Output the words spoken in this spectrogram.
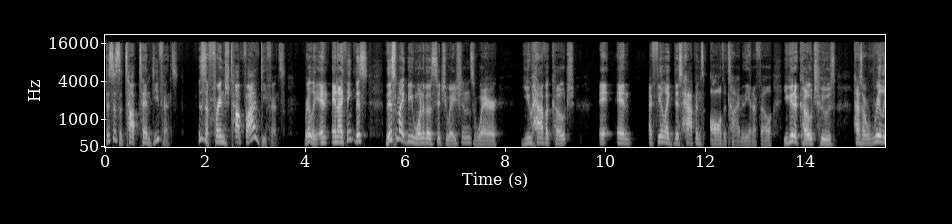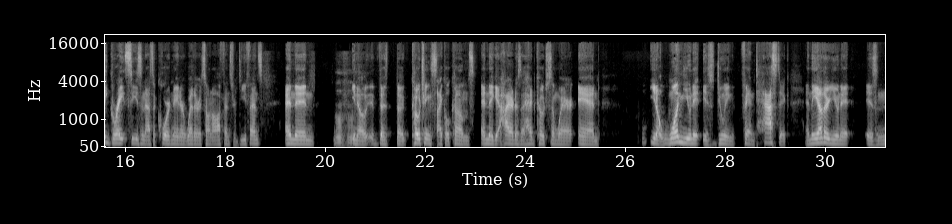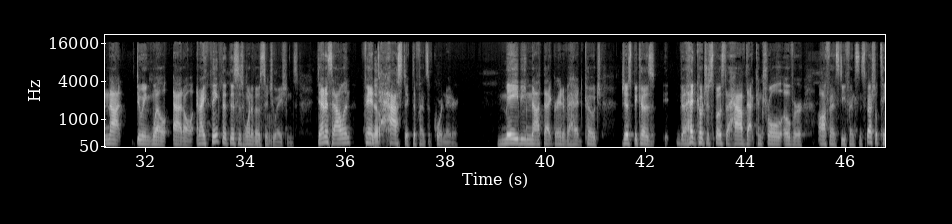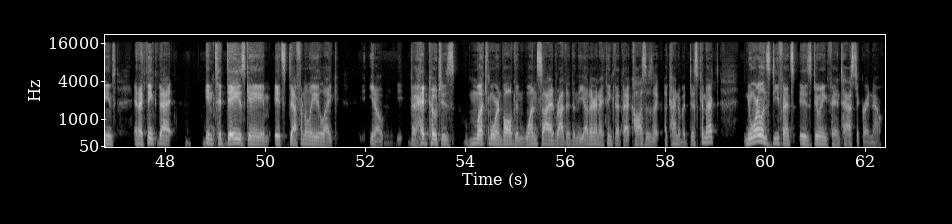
this is a top 10 defense. This is a fringe top 5 defense. Really. And and I think this this might be one of those situations where you have a coach and, and I feel like this happens all the time in the NFL. You get a coach who's has a really great season as a coordinator whether it's on offense or defense and then Mhm. you know the the coaching cycle comes and they get hired as a head coach somewhere and you know one unit is doing fantastic and the other unit is not doing well at all and i think that this is one of those Mhm. situations dennis allen fantastic defensive coordinator maybe not that great of a head coach just because the head coach is supposed to have that control over offense defense and special teams and i think that in today's game, it's definitely like, you know, the head coach is much more involved in one side rather than the other. And I think that that causes a, a kind of a disconnect. New Orleans defense is doing fantastic right now.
